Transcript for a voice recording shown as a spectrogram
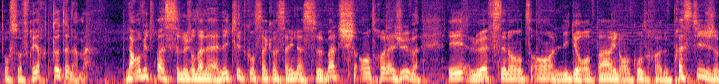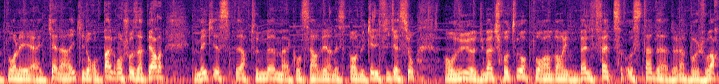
pour s'offrir Tottenham. La revue de presse, le journal L'équipe consacre sa une à ce match entre la Juve et le FC Nantes en Ligue Europa. Une rencontre de prestige pour les Canaries qui n'auront pas grand chose à perdre, mais qui espèrent tout de même conserver un espoir de qualification en vue du match retour pour avoir une belle fête au stade de la Beaujoire.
